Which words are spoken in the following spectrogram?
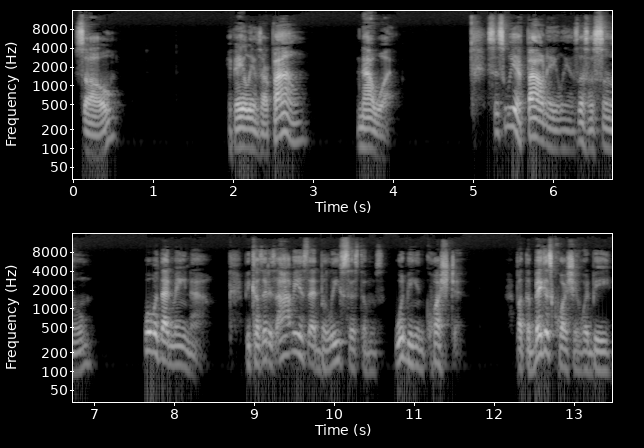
So, if aliens are found, now what? Since we have found aliens, let's assume, what would that mean now? Because it is obvious that belief systems would be in question. But the biggest question would be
